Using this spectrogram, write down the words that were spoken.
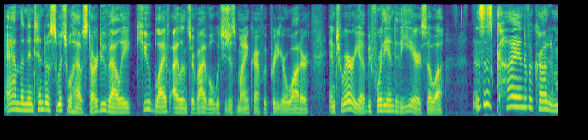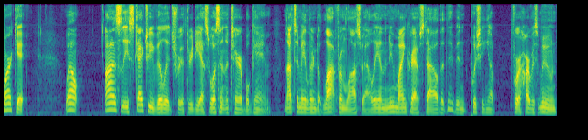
And the Nintendo Switch will have Stardew Valley, Cube Life Island Survival, which is just Minecraft with prettier water, and Terraria before the end of the year. So, uh, this is kind of a crowded market. Well, honestly, Skytree Village for the 3DS wasn't a terrible game. Natsume learned a lot from Lost Valley, and the new Minecraft style that they've been pushing up for Harvest Moon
